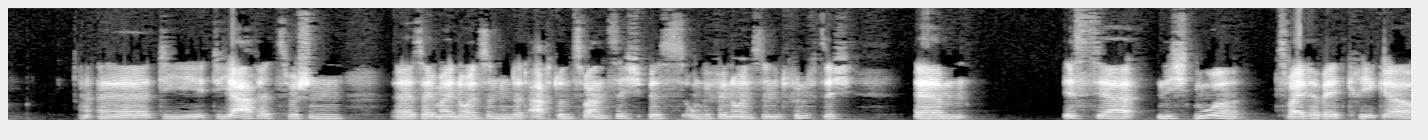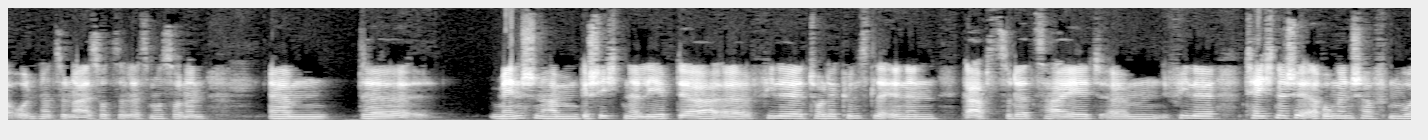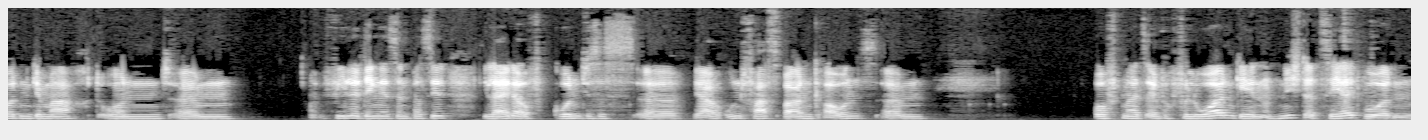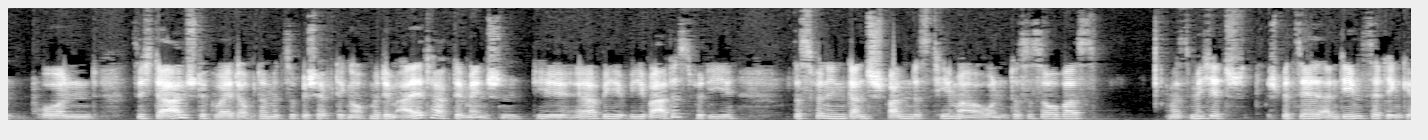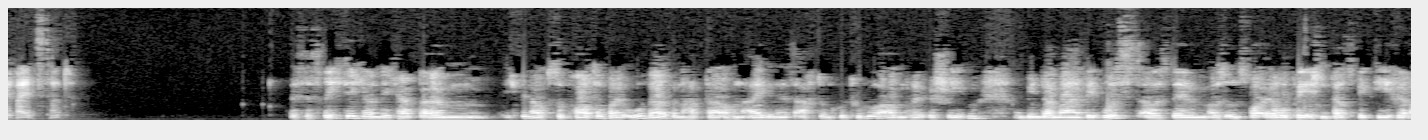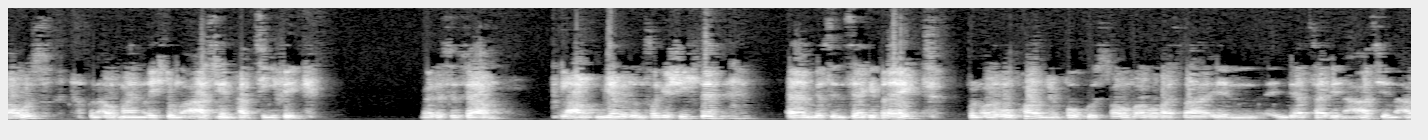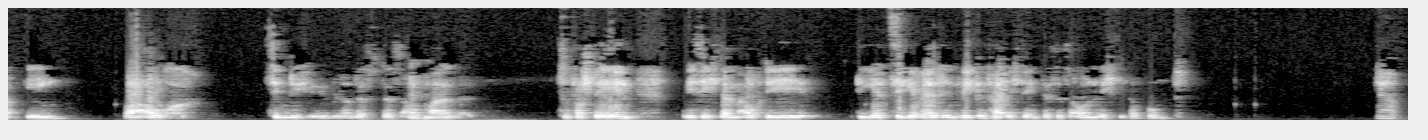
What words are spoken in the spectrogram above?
äh, die, die Jahre zwischen, äh, sag mal, 1928 bis ungefähr 1950 ähm, ist ja nicht nur Zweiter Weltkrieg ja, und Nationalsozialismus, sondern ähm, de, Menschen haben Geschichten erlebt, ja, äh, viele tolle KünstlerInnen gab es zu der Zeit, ähm, viele technische Errungenschaften wurden gemacht und ähm, viele Dinge sind passiert, die leider aufgrund dieses äh, ja, unfassbaren Grauens ähm, oftmals einfach verloren gehen und nicht erzählt wurden und sich da ein Stück weit auch damit zu beschäftigen, auch mit dem Alltag der Menschen, die, ja, wie, wie war das für die? Das finde ich ein ganz spannendes Thema und das ist auch was, was mich jetzt speziell an dem Setting gereizt hat. Das ist richtig und ich habe, ähm, ich bin auch Supporter bei Uhrwerk und habe da auch ein eigenes Achtung Cthulhu Abenteuer geschrieben und bin da mal bewusst aus dem aus unserer europäischen Perspektive raus und auch mal in Richtung Asien Pazifik, weil das ist ja klar wir mit unserer Geschichte, äh, wir sind sehr geprägt von Europa und dem Fokus drauf, aber was da in in der Zeit in Asien abging, war auch ziemlich übel. Und das, das auch mhm. mal zu verstehen, wie sich dann auch die, die jetzige Welt entwickelt hat, ich denke, das ist auch ein wichtiger Punkt. Ja,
